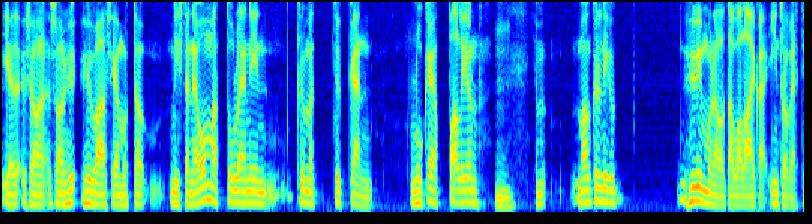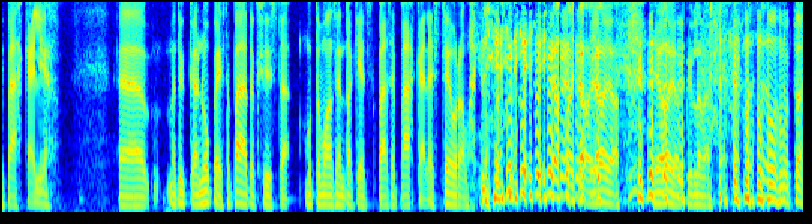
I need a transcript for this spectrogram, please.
ja se on, se on hy, hyvä asia, mutta mistä ne omat tulee, niin kyllä mä tykkään lukea paljon. Mm. Ja mä oon kyllä niin kuin hyvin monella tavalla aika introvertti pähkäilijä. Mä tykkään nopeista päätöksistä, mutta vaan sen takia, että pääsee pähkäilemään seuraava. joo, joo, joo, joo, joo, joo, kyllä mä. mutta,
